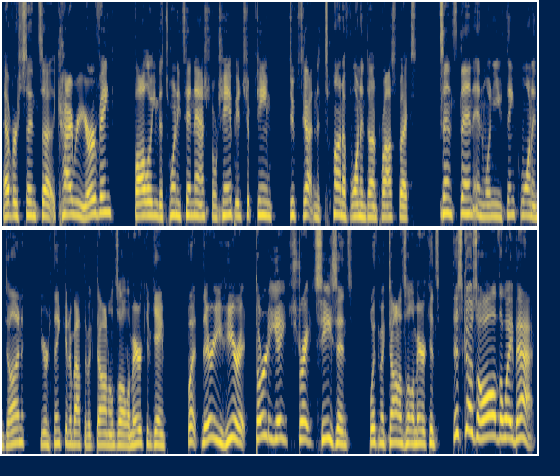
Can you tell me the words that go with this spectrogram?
ever since uh, Kyrie Irving following the 2010 national championship team. Duke's gotten a ton of one and done prospects since then. And when you think one and done, you're thinking about the McDonald's All American game. But there you hear it 38 straight seasons with McDonald's All Americans. This goes all the way back.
